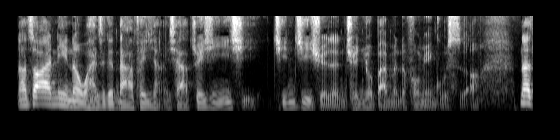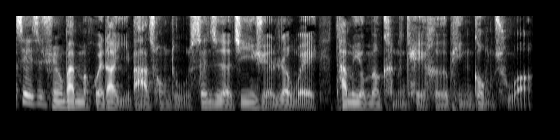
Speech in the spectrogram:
那照案例呢，我还是跟大家分享一下最新一期《经济学人》全球版本的封面故事哦。那这次全球版本回到以巴冲突，甚至经济学认为他们有没有可能可以和平共处哦？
